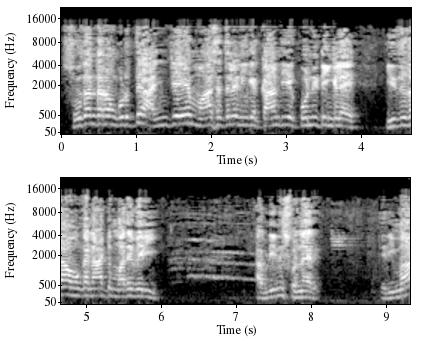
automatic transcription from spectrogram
சுதந்திரம் கொடுத்து அஞ்சே மாசத்துல நீங்க காந்திய கொன்னுட்டீங்களே. இதுதான் உங்க நாட்டு மதவெறி. அப்படின்னு சொன்னாரு தெரியுமா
